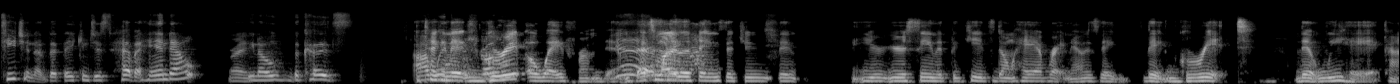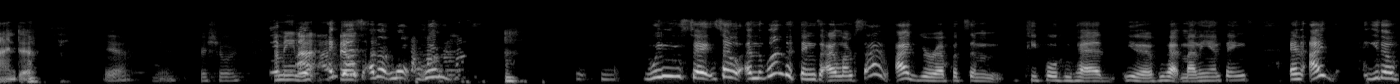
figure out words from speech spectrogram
teaching them that they can just have a handout? right. You know, because taking that grit away from them. Yeah, That's one of the things that you that you're you're seeing that the kids don't have right now is that that grit that we had kind of. Yeah. yeah, for sure. I mean, I, I, I felt guess I don't know when when you say so. And one of the things that I learned, 'cause I, I grew up with some people who had you know who had money and things, and I you know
